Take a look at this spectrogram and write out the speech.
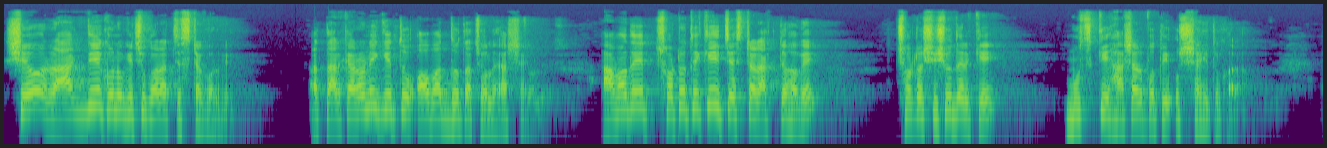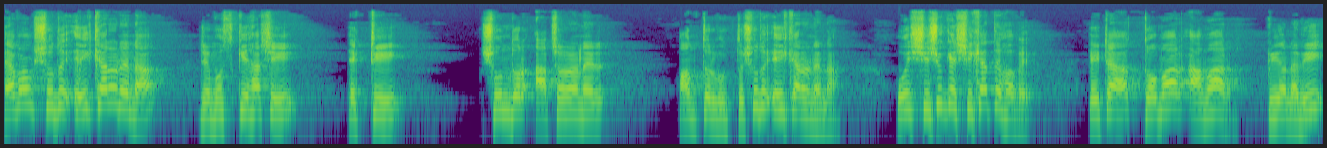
সেও রাগ দিয়ে কোনো কিছু করার চেষ্টা করবে। আর তার কারণেই কিন্তু অবাধ্যতা চলে আসে। আমাদের ছোট থেকেই চেষ্টা রাখতে হবে ছোট শিশুদেরকে মুচকি হাসার প্রতি উৎসাহিত করা। এবং শুধু এই কারণে না যে মুচকি হাসি একটি সুন্দর আচরণের অন্তর্ভুক্ত, শুধু এই কারণে না, ওই শিশুকে শিখাতে হবে, এটা তোমার, আমার প্রিয় নবী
